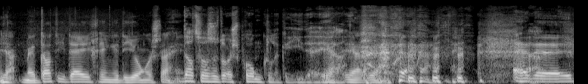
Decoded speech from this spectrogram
Ja, met dat idee gingen die jongens daarheen. Dat was het oorspronkelijke idee, ja. ja, ja, ja. en uh,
